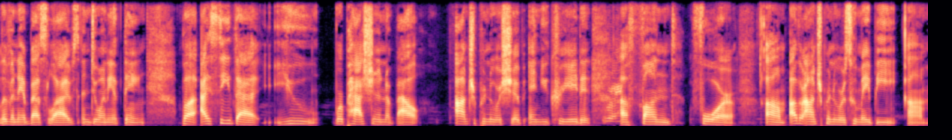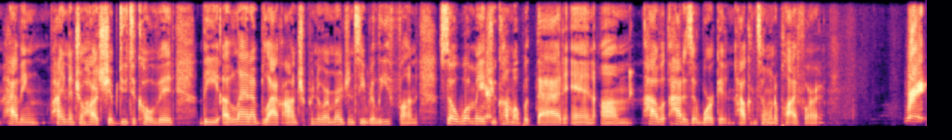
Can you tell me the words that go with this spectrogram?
living their best lives and doing their thing but i see that you were passionate about entrepreneurship and you created right. a fund for um, other entrepreneurs who may be um, having financial hardship due to COVID, the Atlanta Black Entrepreneur Emergency Relief Fund. So, what made yeah. you come up with that, and um, how how does it work, and how can someone apply for it? Right.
